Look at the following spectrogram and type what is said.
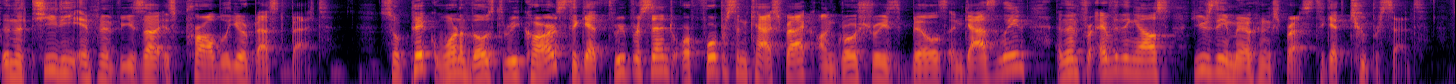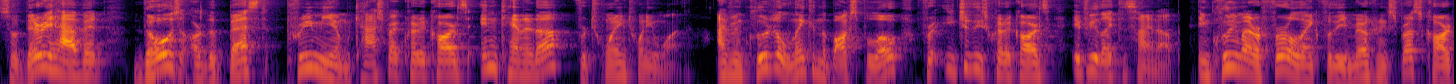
then the TD Infinite Visa is probably your best bet. So pick one of those three cards to get 3% or 4% cashback on groceries, bills, and gasoline, and then for everything else, use the American Express to get 2%. So there you have it. Those are the best premium cashback credit cards in Canada for 2021. I've included a link in the box below for each of these credit cards if you'd like to sign up, including my referral link for the American Express card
